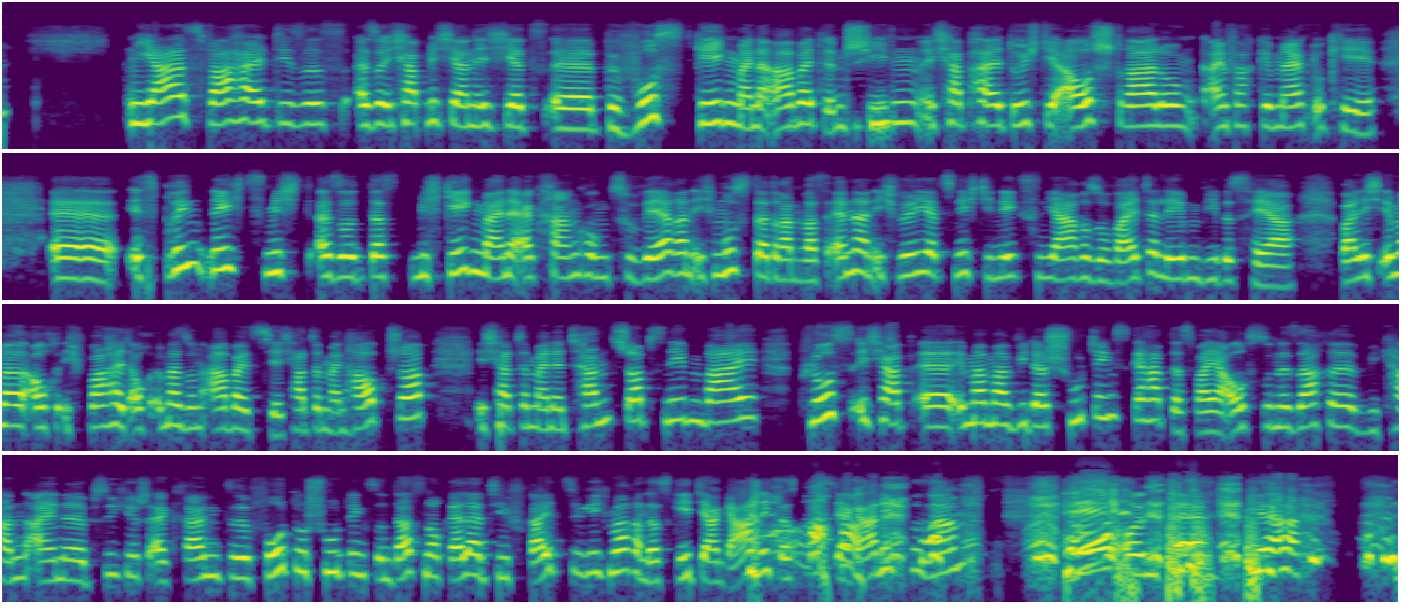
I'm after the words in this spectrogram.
Ja, es war halt dieses, also ich habe mich ja nicht jetzt äh, bewusst gegen meine Arbeit entschieden. Mhm. Ich habe halt durch die Ausstrahlung einfach gemerkt, okay, äh, es bringt nichts, mich, also das, mich gegen meine Erkrankung zu wehren. Ich muss daran was ändern. Ich will jetzt nicht die nächsten Jahre so weiterleben wie bisher, weil ich immer auch, ich war halt auch immer so ein Arbeitstier. Ich hatte meinen Hauptjob, ich hatte meine Tanzjobs nebenbei, plus ich habe äh, immer mal wieder Shootings gehabt. Das war ja auch so eine Sache, wie kann eine psychisch erkrankte Fotoshootings und das noch relativ freizügig machen. Das geht ja gar nicht, das passt ja gar nicht zusammen. Hä? So, und äh, ja,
